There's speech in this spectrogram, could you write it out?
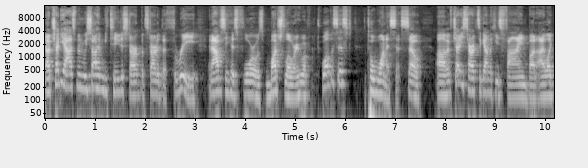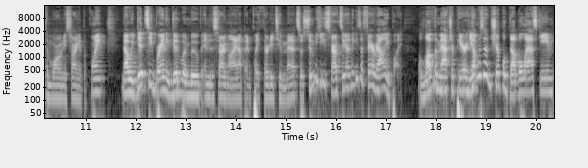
Now Cedi Osman, we saw him continue to start, but start at the three, and obviously his floor was much lower. He went from 12 assists to one assist. So Um, if Cedi starts again, like he's fine, but I liked him more when he's starting at the point. Now we did see Brandon Goodwin move into the starting lineup and play 32 minutes. So assuming he starts again, I think he's a fair value play. I love the matchup here. He almost had a triple double last game.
